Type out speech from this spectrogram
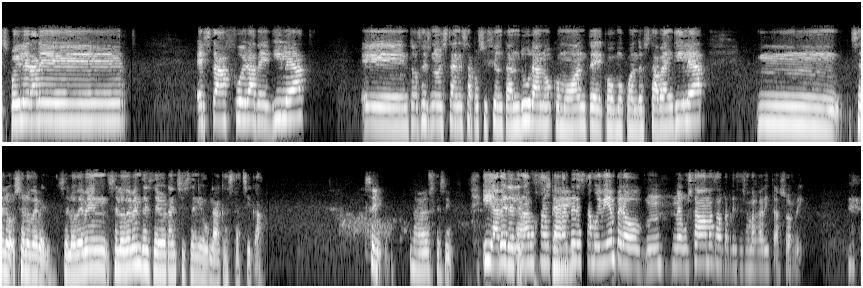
spoiler alert. Está fuera de Gilead. eh, entonces no está en esa posición tan dura, ¿no? Como antes, como cuando estaba en Gilead. Mm, se, lo, se lo deben, se lo deben, se lo deben desde Orange is the New Black a esta chica. Sí, la verdad es que sí. Y a ver, Elena sí. Carter está muy bien, pero mm, me gustaba más la otra princesa Margarita, sorry.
